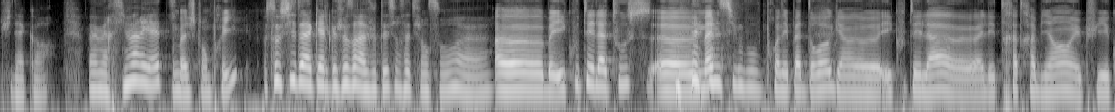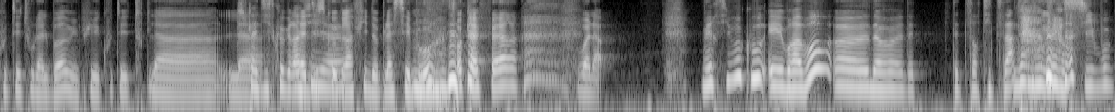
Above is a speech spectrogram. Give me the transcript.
Je suis d'accord. Bah, merci Mariette. Bah, je t'en prie. Sauf si tu as quelque chose à rajouter sur cette chanson. bah, écoutez-la tous. même si vous ne prenez pas de drogue, hein, écoutez-la. elle est très très bien. Et puis écoutez tout l'album. Et puis écoutez toute la, la, discographie, la discographie de Placebo, tant qu'à faire. Voilà. Merci beaucoup. Et bravo d'être sortie de ça. Merci beaucoup.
